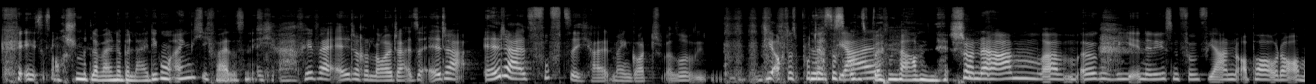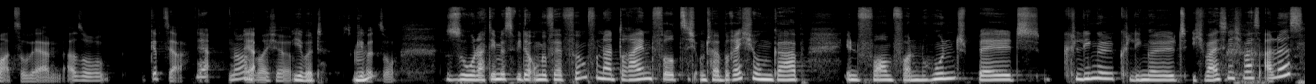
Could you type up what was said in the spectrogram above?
Okay. Ist das auch schon mittlerweile eine Beleidigung eigentlich? Ich weiß es nicht. Ich, auf jeden Fall ältere Leute, also älter, älter als 50 halt, mein Gott. Also die auch das Potenzial schon haben, ähm, irgendwie in den nächsten fünf Jahren Opa oder Oma zu werden. Also gibt's ja. Ja. Ne? ja. Solche. Ihr wird. Mhm. so. So, nachdem es wieder ungefähr 543 Unterbrechungen gab in Form von Hund bellt, Klingel klingelt, ich weiß nicht was alles,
